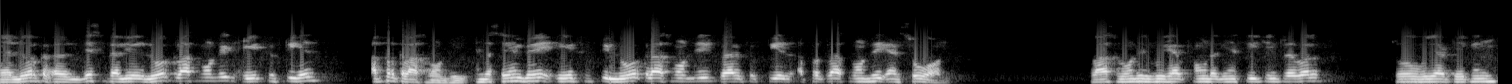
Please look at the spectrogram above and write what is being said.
Uh, lower uh, this value lower class boundary 850 is upper class boundary. In the same way, 850 lower class boundary, 1250 is upper class boundary, and so on. Class boundaries we have found against each interval. So we are taking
